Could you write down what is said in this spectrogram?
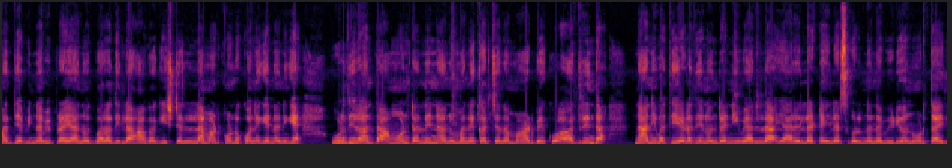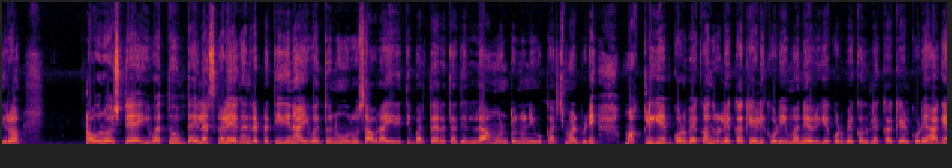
ಮಧ್ಯೆ ಭಿನ್ನಾಭಿಪ್ರಾಯ ಅನ್ನೋದು ಬರೋದಿಲ್ಲ. ಹಾಗಾಗಿ ಇಷ್ಟೆಲ್ಲ ಮಾಡಿಕೊಂಡು ಕೊನೆಗೆ ನನಗೆ ಉಳಿದಿರೋ ಅಂಥ ಅಮೌಂಟಲ್ಲಿ ನಾನು ಮನೆ ಖರ್ಚನ್ನು ಮಾಡಬೇಕು. ಆದ್ದರಿಂದ ನಾನು ಇವತ್ತು ಹೇಳೋದೇನು ಅಂದರೆ ನೀವೆಲ್ಲ ಯಾರೆಲ್ಲ ಟೈಲರ್ಸ್ಗಳು ನನ್ನ ವಿಡಿಯೋ ನೋಡ್ತಾ ಇದ್ದೀರೋ ಅವರು ಅಷ್ಟೇ. ಇವತ್ತು ಟೈಲರ್ಸ್ಗಳು ಹೇಗಂದರೆ ಪ್ರತಿದಿನ ಐವತ್ತು, ನೂರು ಸಾವಿರ ಈ ರೀತಿ ಬರ್ತಾ ಇರುತ್ತೆ. ಅದೆಲ್ಲ ಅಮೌಂಟನ್ನು ನೀವು ಖರ್ಚು ಮಾಡಿಬಿಡಿ. ಮಕ್ಕಳಿಗೆ ಕೊಡಬೇಕಂದ್ರೂ ಲೆಕ್ಕ ಕೇಳಿ ಕೊಡಿ, ಮನೆಯವರಿಗೆ ಕೊಡಬೇಕಂದ್ರೂ ಲೆಕ್ಕ ಕೇಳಿಕೊಡಿ ಹಾಗೆ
